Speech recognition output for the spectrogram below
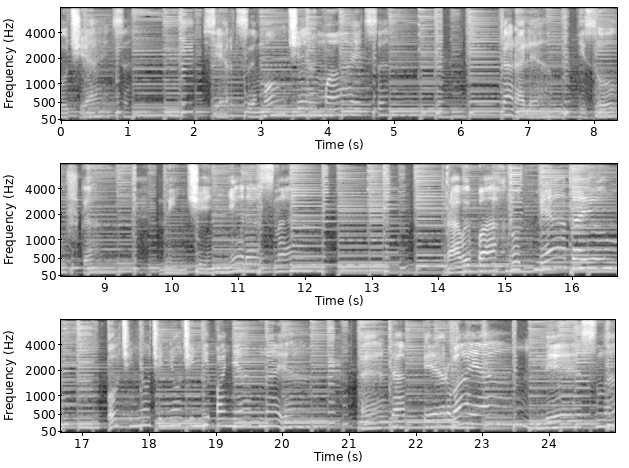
Случается, сердце молча мается, королям и Золушка Нынче не до сна. Травы пахнут мятою Очень-очень-очень непонятная. Это первая весна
